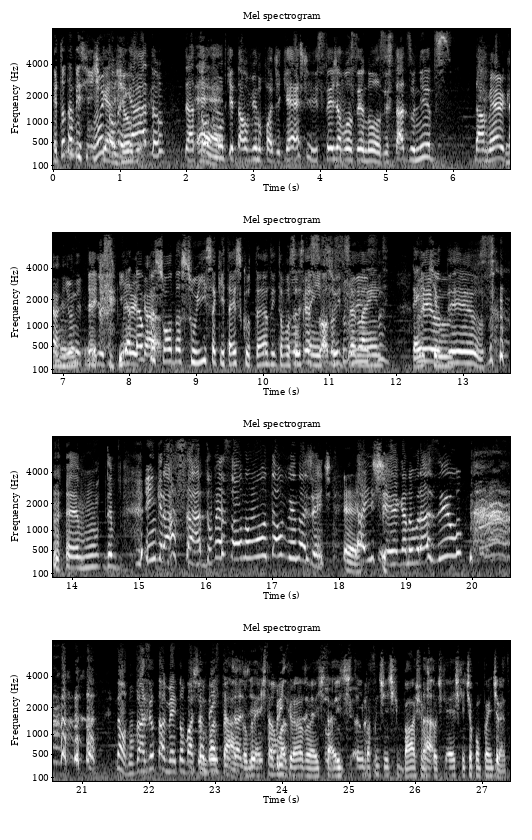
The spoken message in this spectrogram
e toda vez que a gente Muito obrigado jogo... a todo é... mundo que está ouvindo o podcast, esteja você nos Estados Unidos, da América, uhum. United E até o pessoal da Suíça que está escutando, então vocês têm Switzerland. Thank Meu you. Deus! É muito engraçado. O pessoal no mundo tá ouvindo a gente. É. E aí chega no Brasil. Não, no Brasil também estão baixando também bastante tá, a gente. A gente tá brincando, a gente, tá, a gente tem bastante gente que baixa tá. nosso podcast, que a gente acompanha direto.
